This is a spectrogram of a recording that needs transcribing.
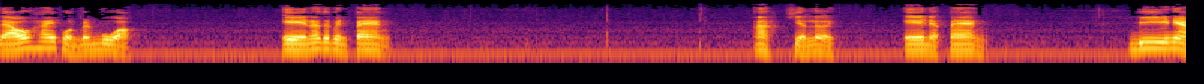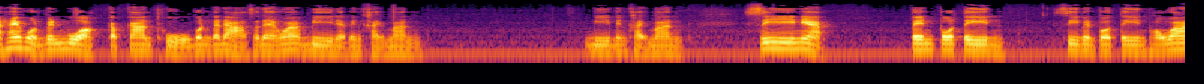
แล้วให้ผลเป็นบวก A น่าจะเป็นแป้ง อะ เขียนเลย A เนี่ยแป้ง B เนี่ยให้ผลเป็นบวกกับการถูบนกระดาษแสดงว่า B เนี่ยเป็นไขมัน B เป็นไขมัน C เนี่ยเป็นโปรตีน C เป็นโปรตีน เพราะว่า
